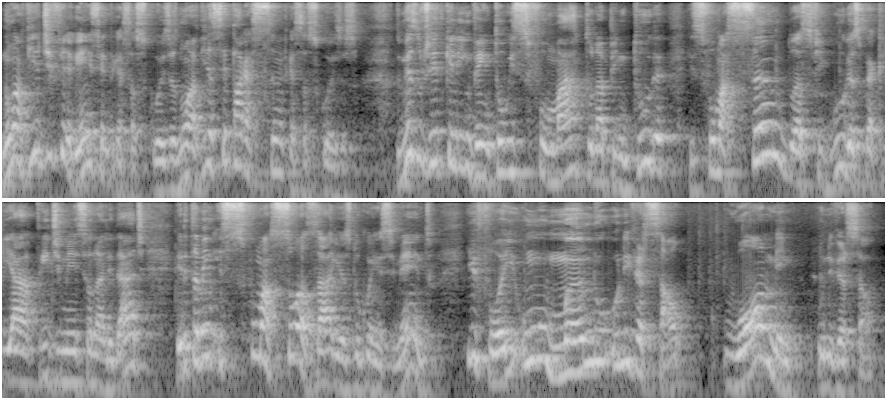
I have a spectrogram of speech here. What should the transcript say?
não havia diferença entre essas coisas, não havia separação entre essas coisas. Do mesmo jeito que ele inventou o esfumato na pintura, esfumaçando as figuras para criar a tridimensionalidade, ele também esfumaçou as áreas do conhecimento e foi um humano universal, o homem universal.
